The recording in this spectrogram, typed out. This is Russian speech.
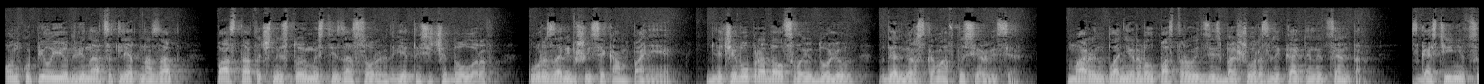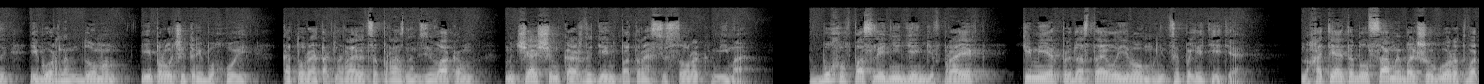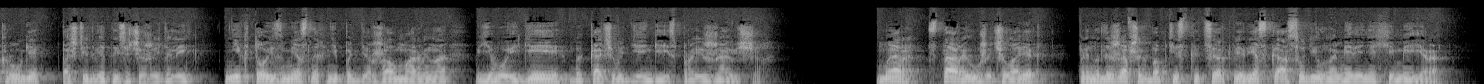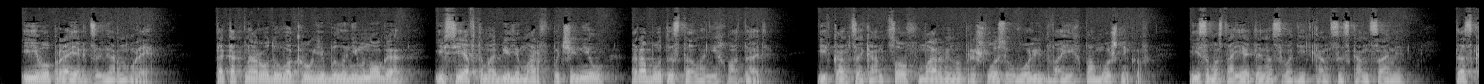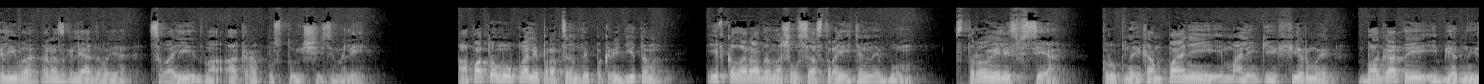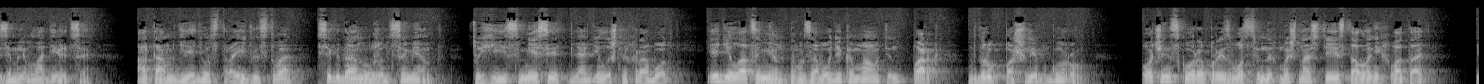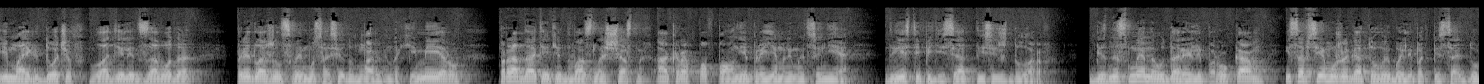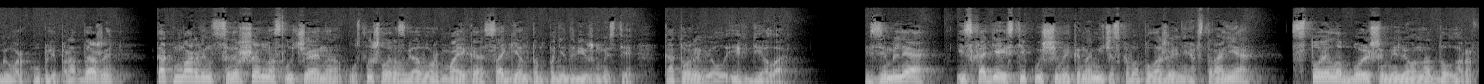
Он купил ее 12 лет назад по остаточной стоимости за 42 тысячи долларов у разорившейся компании, для чего продал свою долю в Денверском автосервисе. Марвин планировал построить здесь большой развлекательный центр с гостиницей и горным домом и прочей требухой, которая так нравится праздным зевакам, мчащим каждый день по трассе 40 мимо. Вбухав последние деньги в проект, Химейер предоставил его в муниципалитете. Но хотя это был самый большой город в округе, почти 2000 жителей, никто из местных не поддержал Марвина в его идее выкачивать деньги из проезжающих. Мэр, старый уже человек, принадлежавший к баптистской церкви, резко осудил намерения Химейера, и его проект завернули. Так как народу в округе было немного, и все автомобили Марв починил, работы стало не хватать. И в конце концов Марвину пришлось уволить двоих помощников и самостоятельно сводить концы с концами, тоскливо разглядывая свои два акра пустующей земли. А потом упали проценты по кредитам, и в Колорадо начался строительный бум. Строились все – крупные компании и маленькие фирмы, богатые и бедные землевладельцы. А там, где идет строительство, всегда нужен цемент, сухие смеси для отделочных работ – и дела цементного заводика Маунтин Парк вдруг пошли в гору. Очень скоро производственных мощностей стало не хватать, и Майк Дочев, владелец завода, предложил своему соседу Марвину Химееру продать эти два злосчастных акра по вполне приемлемой цене – 250 тысяч долларов. Бизнесмены ударили по рукам и совсем уже готовы были подписать договор купли-продажи – как Марвин совершенно случайно услышал разговор Майка с агентом по недвижимости, который вел их дело. Земля, исходя из текущего экономического положения в стране, стоила больше миллиона долларов.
